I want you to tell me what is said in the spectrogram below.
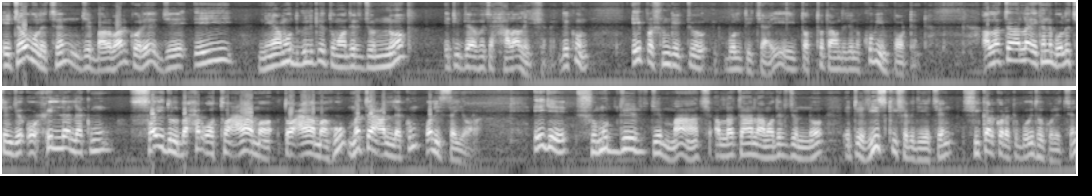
এটাও বলেছেন যে বারবার করে যে এই নিয়ামতগুলিকে তোমাদের জন্য এটি দেওয়া হয়েছে হালাল হিসেবে। দেখুন এই প্রসঙ্গে একটু বলতে চাই এই তথ্যটা আমাদের জন্য খুবই ইম্পর্ট্যান্ট আল্লাহ তাআলা এখানে বলেছেন যে ও হিল্লা লাকুম সঈদুল বাহার তো আমা তো আমাহু মাচা আল্লাকুম অলিসাইয়রা এই যে সমুদ্রের যে মাছ, আল্লাহ তাআলা আমাদের জন্য এটি রিস্ক হিসেবে দিয়েছেন, শিকার করাকে বৈধ করেছেন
